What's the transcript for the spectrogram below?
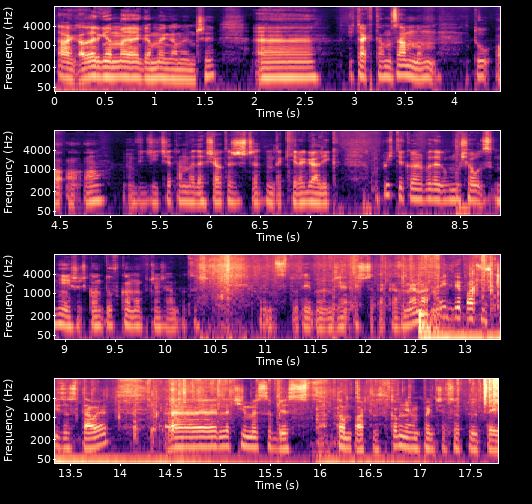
Tak, alergia mega, mega męczy. E, I tak tam za mną, tu, o, o, o, widzicie, tam będę chciał też jeszcze ten taki regalik kupić, tylko że będę go musiał zmniejszyć, kątówką obciąć albo coś. Więc tutaj będzie jeszcze taka zmiana. No i dwie paczuszki zostały. E, lecimy sobie z tą paczuszką, nie mam pojęcia co tutaj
